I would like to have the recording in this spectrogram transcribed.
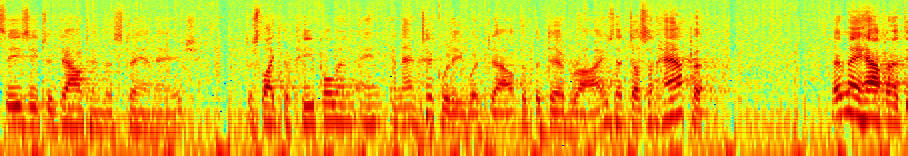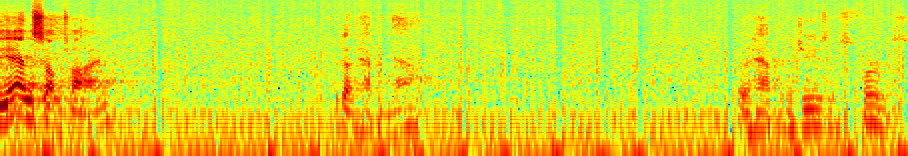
It's easy to doubt in this day and age, just like the people in, in, in antiquity would doubt that the dead rise. That doesn't happen. That may happen at the end sometime. It doesn't happen now. But it happened to Jesus first.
